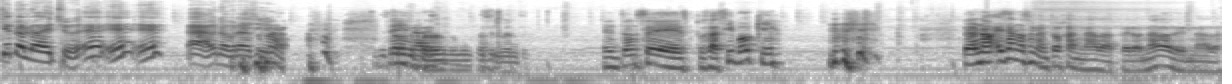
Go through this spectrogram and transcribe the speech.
¿Quién no lo ha hecho? ¿Eh? ¿Eh? ¿Eh? Ah, un abrazo. Sí, no. muy fácilmente. Entonces, pues así Bucky. Pero no, esa no se me antoja nada, pero nada de nada.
